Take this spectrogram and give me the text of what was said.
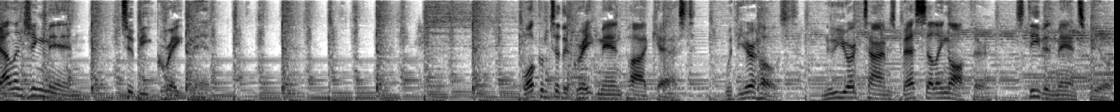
challenging men to be great men. Welcome to the Great Man Podcast with your host, New York Times bestselling author, Stephen Mansfield.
